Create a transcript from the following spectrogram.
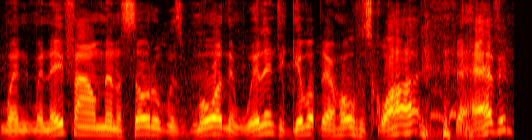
when when they found Minnesota was more than willing to give up their whole squad to have him,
